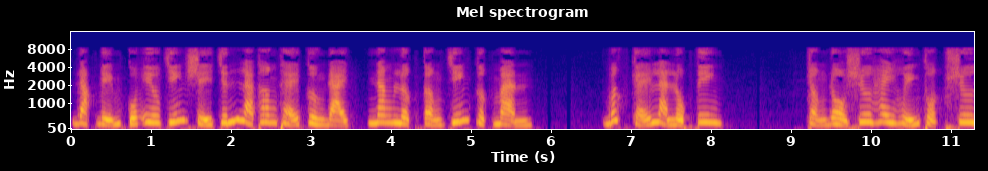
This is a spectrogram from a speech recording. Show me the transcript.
Đặc điểm của yêu chiến sĩ chính là thân thể cường đại, năng lực cận chiến cực mạnh. Bất kể là lục tiên, trận đồ sư hay huyển thuật sư.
